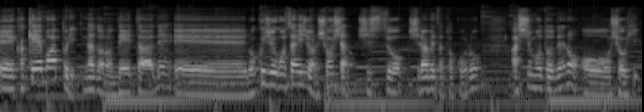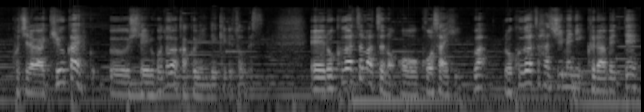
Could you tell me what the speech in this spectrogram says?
えー、家計簿アプリなどのデータで、えー、65歳以上の消費者の支出を調べたところ、足元での消費、こちらが急回復していることが確認できるそうです。えー、6月末の交際費は6月初めに比べて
